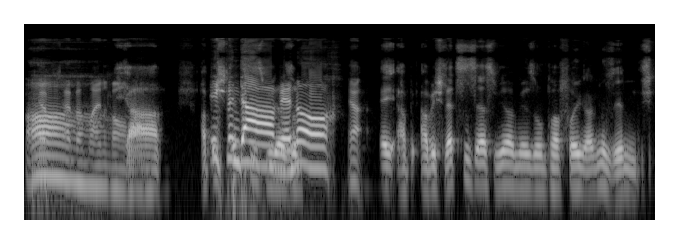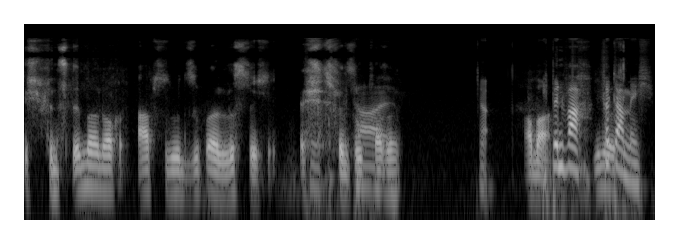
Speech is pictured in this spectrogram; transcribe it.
Werft Oh. einfach mal in den Raum. Ja, hab ich bin letztens da, wer so, noch? Ey, hab, hab ich letztens erst wieder mir so ein paar Folgen angesehen. Ich, ich find's immer noch absolut super lustig. Ich, ich find's so Total. klasse. Ja. Aber Ich bin wach, fütter mich.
